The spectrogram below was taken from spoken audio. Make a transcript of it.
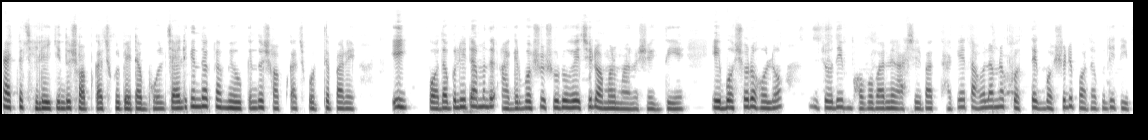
একটা ছেলেই কিন্তু সব কাজ করবে এটা ভুল। চাইলে কিন্তু একটা মেয়েও কিন্তু সব কাজ করতে পারে। এই পদাবলীটা আমাদের আগের বছর শুরু হয়েছিল আমার মানসিক দিয়ে। এবছরও হলো। যদি ভগবানের আশীর্বাদ থাকে তাহলে আমরা প্রত্যেক বছরই পদাবলী দিব।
